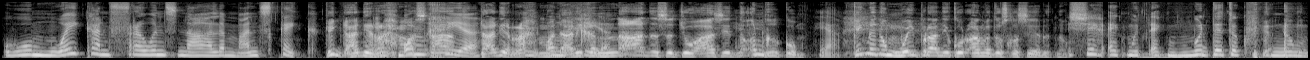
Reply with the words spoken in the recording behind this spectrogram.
hoe mooi kan vrouens na hulle mans kyk. Kyk, daardie rahma omgee. staat, daardie rahma, En daardie omgee. genade situasie het nou ingekom. Ja. Kyk net hoe mooi praat die Koran wat ons gesê het nou. Sheikh, ek moet ek moet dit ook noem.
